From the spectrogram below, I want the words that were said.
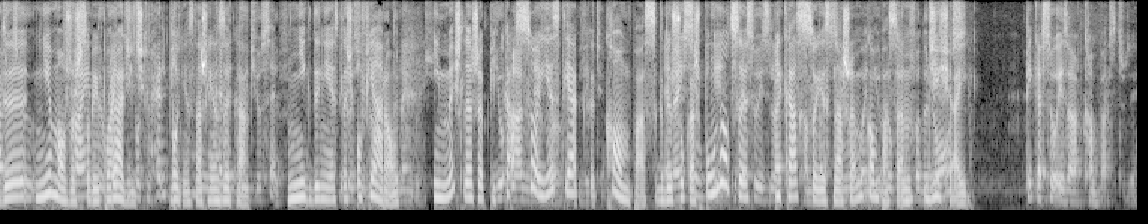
gdy nie możesz sobie poradzić, bo nie znasz języka. Nigdy nie jesteś ofiarą. I myślę, że Picasso jest jak kompas. Gdy szukasz północy, Picasso jest naszym kompasem dzisiaj. Picasso is our compass today.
